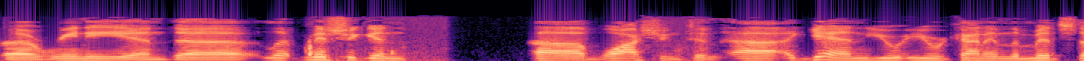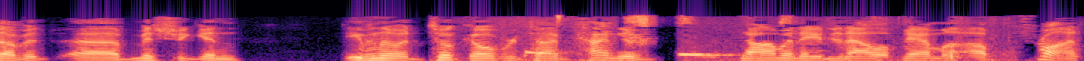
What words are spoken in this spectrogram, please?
uh, Rini and uh, Michigan uh, Washington. Uh, again, you, you were kind of in the midst of it. Uh, Michigan, even though it took overtime, kind of dominated Alabama up front.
